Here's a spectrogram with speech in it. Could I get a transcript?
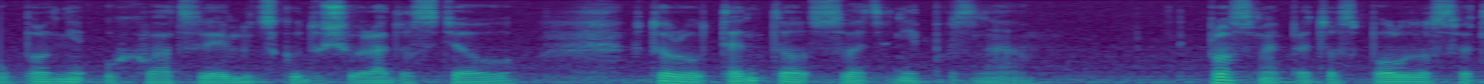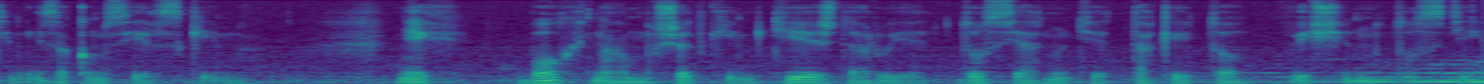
úplne uchvácuje ľudskú dušu radosťou, ktorú tento svet nepozná. Prosme preto spolu so svetým Izakom Sírským. Nech Boh nám všetkým tiež daruje dosiahnutie takejto vyšinutosti.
